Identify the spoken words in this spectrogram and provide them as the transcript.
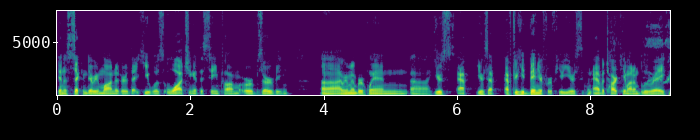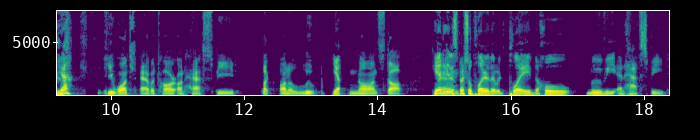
in a secondary monitor that he was watching at the same time or observing. Uh, I remember when uh, years af- years af- after he had been here for a few years, when Avatar came out on Blu-ray, Yeah. he watched Avatar on half speed, like on a loop, Yep. nonstop. He had to get a And- special player that would play the whole movie at half speed,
